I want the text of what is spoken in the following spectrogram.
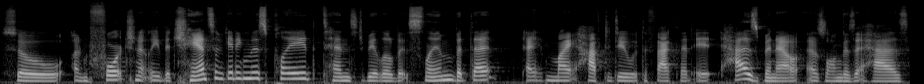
So, unfortunately, the chance of getting this played tends to be a little bit slim, but that it might have to do with the fact that it has been out as long as it has,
